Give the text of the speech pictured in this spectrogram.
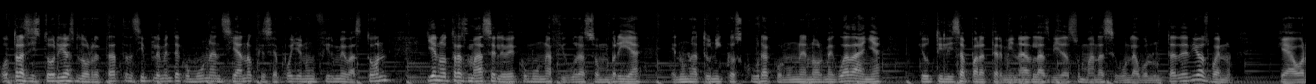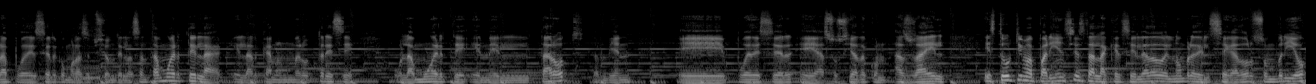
Otras historias lo retratan simplemente como un anciano que se apoya en un firme bastón y en otras más se le ve como una figura sombría en una túnica oscura con una enorme guadaña que utiliza para terminar las vidas humanas según la voluntad de Dios. Bueno, que ahora puede ser como la acepción de la Santa Muerte, el arcano número 13 o la muerte en el tarot, también eh, puede ser eh, asociado con Azrael. Esta última apariencia es a la que se le ha dado el nombre del segador sombrío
